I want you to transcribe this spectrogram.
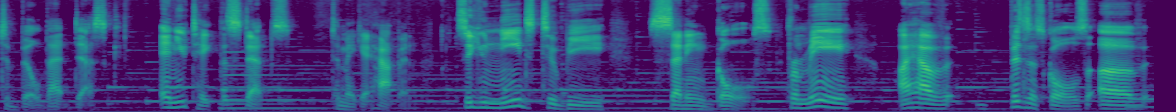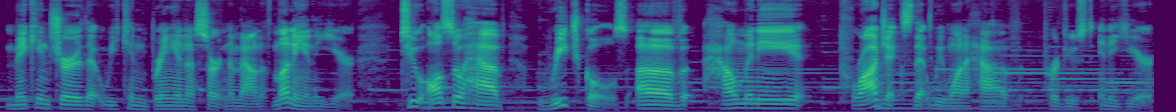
to build that desk. And you take the steps to make it happen. So you need to be setting goals. For me, I have business goals of making sure that we can bring in a certain amount of money in a year. To also have reach goals of how many projects that we want to have produced in a year.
